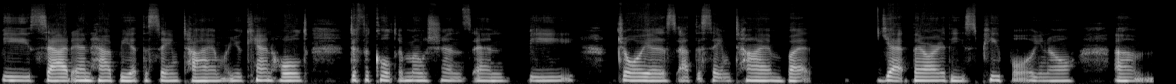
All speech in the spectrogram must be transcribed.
be sad and happy at the same time or you can't hold difficult emotions and be joyous at the same time but yet there are these people, you know, um,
